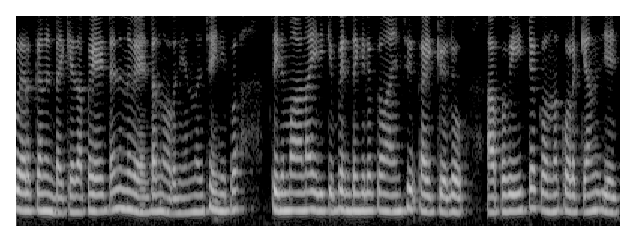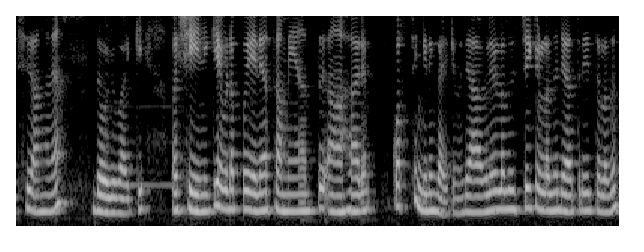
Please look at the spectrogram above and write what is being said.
പേർക്കാണ് ഉണ്ടാക്കിയത്. അപ്പോൾ ഏട്ടൻ ഇന്ന് വേണ്ടെന്ന് പറഞ്ഞു. എന്ന് വെച്ചാൽ ഇനിയിപ്പോൾ സിനിമ കാണാതിരിക്കുമ്പോൾ എന്തെങ്കിലുമൊക്കെ വാങ്ങിച്ച് കഴിക്കുമല്ലോ. അപ്പോൾ വെയിറ്റൊക്കെ ഒന്ന് കുറയ്ക്കാമെന്ന് വിചാരിച്ച് അങ്ങനെ ഇത് ഒഴിവാക്കി. പക്ഷേ എനിക്ക് എവിടെ പോയാലും സമയത്ത് ആഹാരം കുറച്ചെങ്കിലും കഴിക്കണം. രാവിലെ ഉള്ളത് ഉച്ചയ്ക്കുള്ളതും രാത്രിയത്തുള്ളതും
